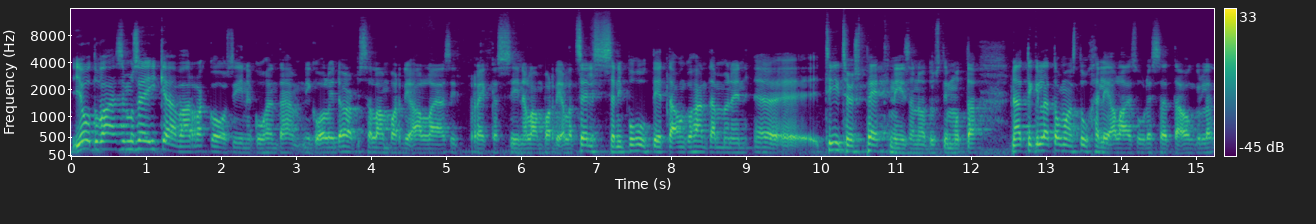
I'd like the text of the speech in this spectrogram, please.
joutui vähän semmoiseen ikävään rakoon siinä, kun hän tähän niin oli Derbyssä Lampardin alla ja sitten breikkasi siinä Lampardin alla Chelseassa, niin puhuttiin, että onko hän tämmöinen äh, teacher's pet niin sanotusti, mutta näytti kyllä Thomas Tuchelin alaisuudessa, että on kyllä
